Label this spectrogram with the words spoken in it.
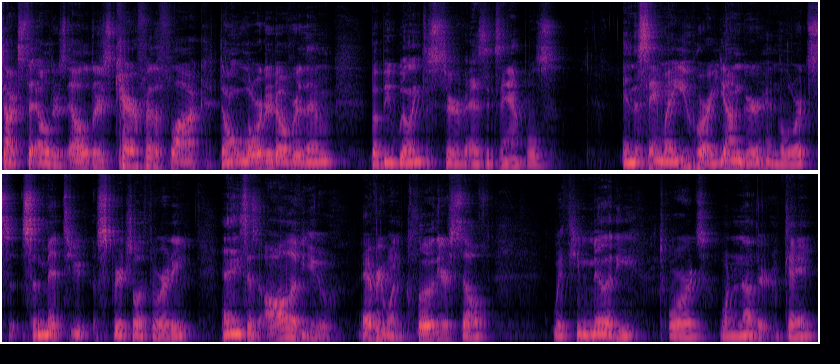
Talks to elders. Elders, care for the flock, don't lord it over them, but be willing to serve as examples in the same way, you who are younger in the Lord, submit to spiritual authority. And then he says, All of you, everyone, clothe yourself with humility towards one another. Okay?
